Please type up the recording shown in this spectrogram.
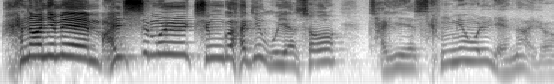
하나님의 말씀을 증거하기 위해서 자기의 생명을 내놔요.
